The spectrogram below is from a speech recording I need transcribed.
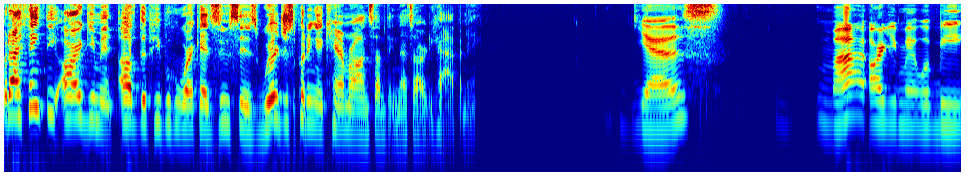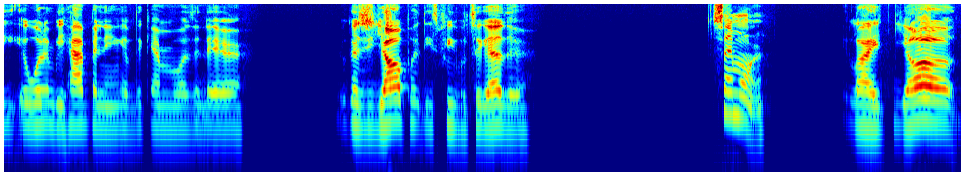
but I think the argument of the people who work at Zeus is we're just putting a camera on something that's already happening. yes. My argument would be it wouldn't be happening if the camera wasn't there, because y'all put these people together. Say more. Like y'all,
